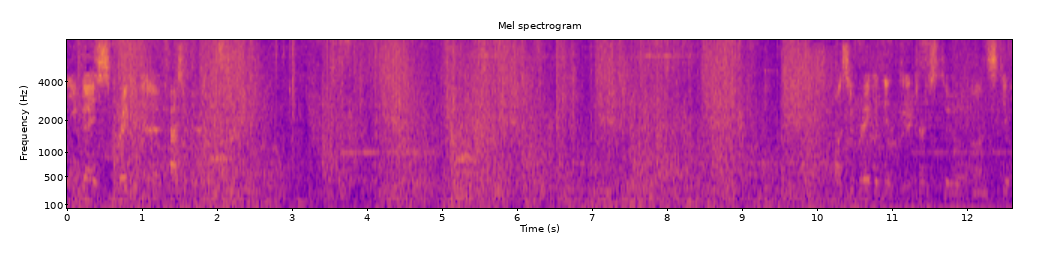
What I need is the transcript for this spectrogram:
You guys break uh, faster break it, it, it turns to on steel.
